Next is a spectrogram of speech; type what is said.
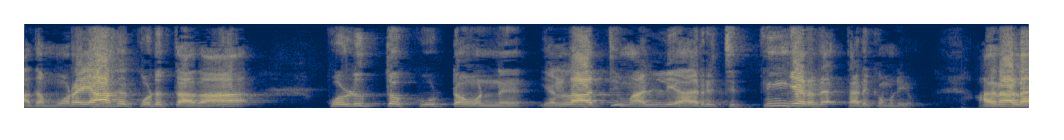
அதை முறையாக கொடுத்தாதான் கொழுத்த கூட்டம் ஒன்று எல்லாத்தையும் அள்ளி அரிச்சு திங்கிறத தடுக்க முடியும். அதனால்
